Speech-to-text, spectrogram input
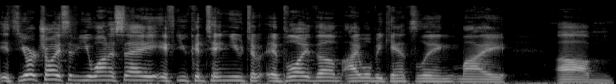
It's your choice if you want to say if you continue to employ them, I will be canceling my um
